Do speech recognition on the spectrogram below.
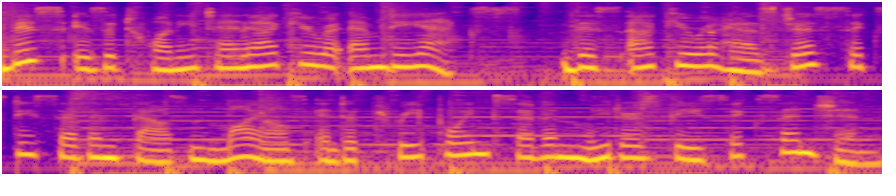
This is a 2010 Acura MDX. This Acura has just 67,000 miles and a 3.7 liters V6 engine.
